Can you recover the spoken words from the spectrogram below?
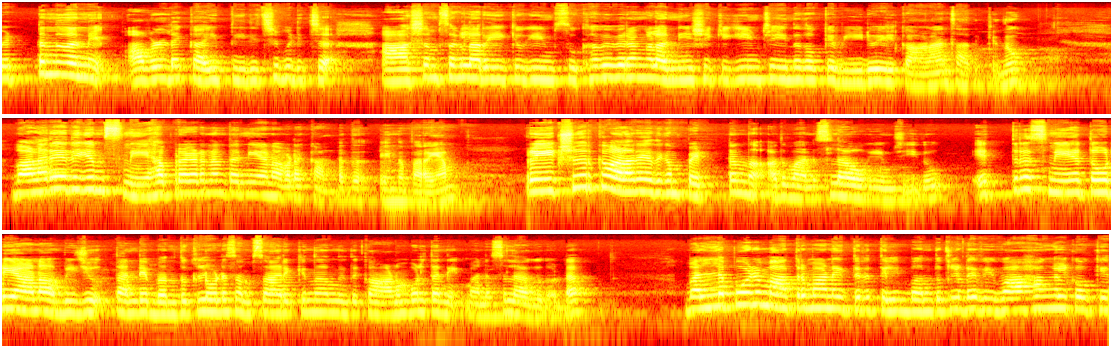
പെട്ടെന്ന് തന്നെ അവളുടെ കൈ തിരിച്ചു പിടിച്ച് ആശംസകൾ അറിയിക്കുകയും സുഖവിവരങ്ങൾ അന്വേഷിക്കുകയും ചെയ്യുന്നതൊക്കെ വീഡിയോയിൽ കാണാൻ സാധിക്കുന്നു. വളരെയധികം സ്നേഹപ്രകടനം തന്നെയാണ് അവിടെ കണ്ടത് എന്ന് പറയാം. പ്രേക്ഷകർക്ക് വളരെയധികം പെട്ടെന്ന് അത് മനസ്സിലാവുകയും ചെയ്തു. എത്ര സ്നേഹത്തോടെയാണ് ബിജു തന്റെ ബന്ധുക്കളോട് സംസാരിക്കുന്നതെന്ന് ഇത് കാണുമ്പോൾ തന്നെ മനസ്സിലാകുന്നുണ്ട്. വല്ലപ്പോഴും മാത്രമാണ് ഇത്തരത്തിൽ ബന്ധുക്കളുടെ വിവാഹങ്ങൾക്കൊക്കെ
